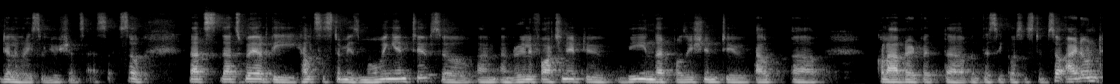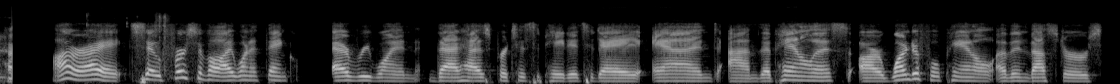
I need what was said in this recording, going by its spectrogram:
delivery solutions as such. So that's that's where the health system is moving into. So I'm, I'm really fortunate to be in that position to help uh, collaborate with uh, with this ecosystem. So I don't have. All right. So first of all, I want to thank everyone that has participated today and um, the panelists, our wonderful panel of investors,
